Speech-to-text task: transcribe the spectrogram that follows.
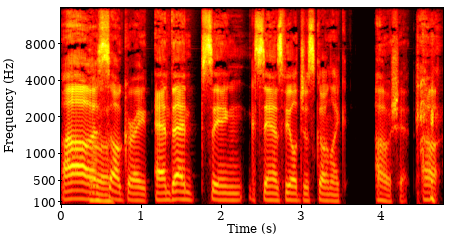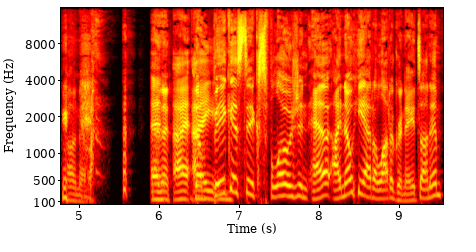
Oh, it's Oh. so great. And then seeing Stansfield just going like, oh shit. Oh, oh no. and then I, the I biggest explosion. I know he had a lot of grenades on him,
